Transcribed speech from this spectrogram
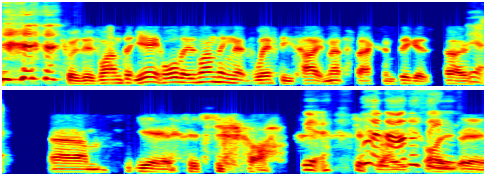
because there's one thing, yeah. Well, there's one thing that's lefties hate, and that's facts and figures. So yeah, um, yeah, it's just oh, yeah. Just well, another thing, I, yeah.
